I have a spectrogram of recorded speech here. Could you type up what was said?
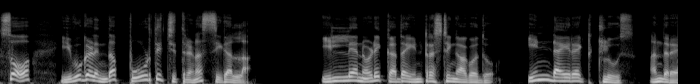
ಸೊ ಇವುಗಳಿಂದ ಪೂರ್ತಿ ಚಿತ್ರಣ ಸಿಗಲ್ಲ. ಇಲ್ಲೇ ನೋಡಿ ಕದ ಇಂಟ್ರೆಸ್ಟಿಂಗ್ ಆಗೋದು. ಇನ್ಡೈರೆಕ್ಟ್ ಕ್ಲೂಸ್ ಅಂದ್ರೆ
